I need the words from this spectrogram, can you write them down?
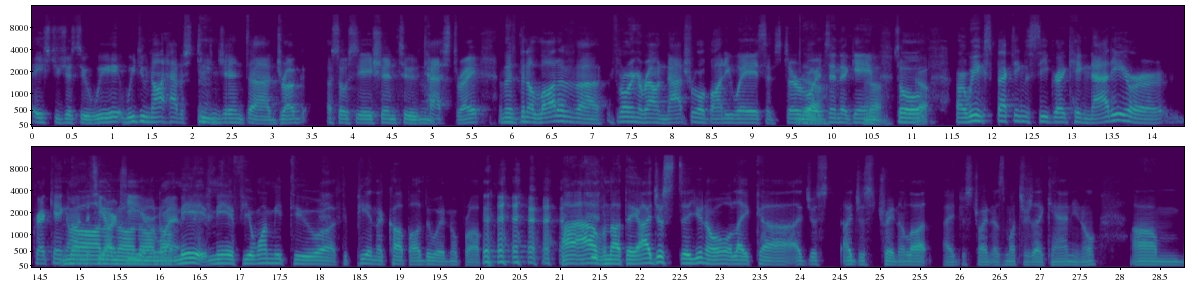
Ace Jiu Jitsu, we we do not have a stringent uh, drug association to mm-hmm. test right and there's been a lot of uh, throwing around natural body weights and steroids yeah. in the game yeah. so yeah. are we expecting to see greg king natty or greg king no, on the trt no no no, no. What? me me if you want me to uh to pee in the cup i'll do it no problem I, I, have nothing i just uh, you know like uh i just i just train a lot i just train as much as i can you know um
